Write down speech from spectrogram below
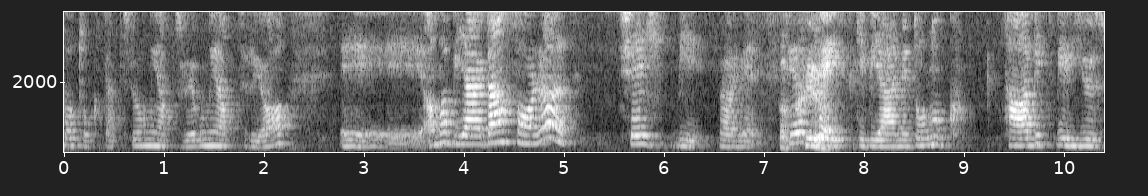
botoks yaptırıyor, onu yaptırıyor, bunu yaptırıyor. Ee, ama bir yerden sonra şey bir böyle still Akıyor. face gibi yani donuk, sabit bir yüz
